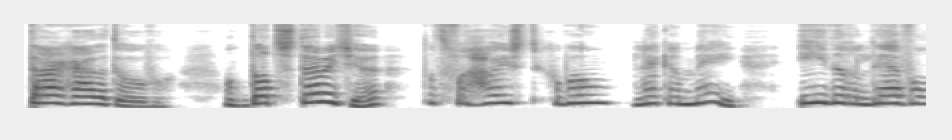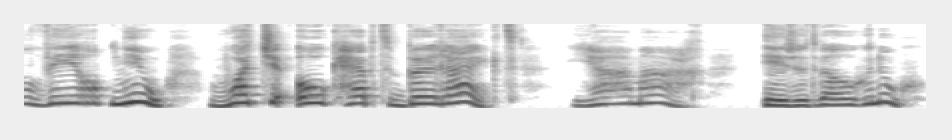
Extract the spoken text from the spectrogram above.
Daar gaat het over. Want dat stemmetje, dat verhuist gewoon lekker mee ieder level weer opnieuw, wat je ook hebt bereikt. Ja, maar is het wel genoeg?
